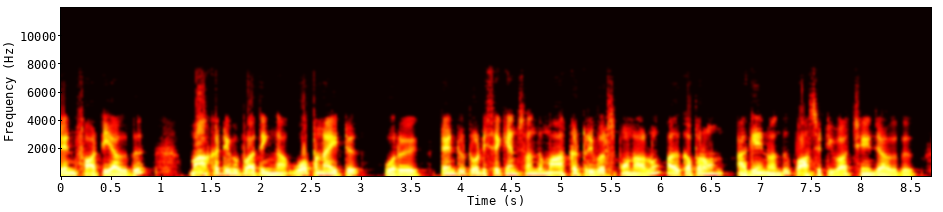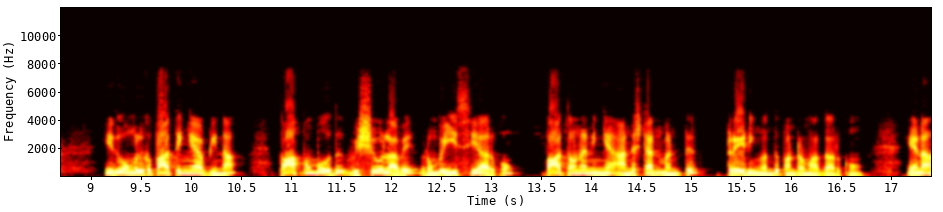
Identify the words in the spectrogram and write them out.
டென் ஃபார்ட்டி ஆகுது. மார்க்கெட் இப்போ பார்த்தீங்கன்னா ஓப்பன் ஆகிட்டு ஒரு டென் டு டுவெண்ட்டி செகண்ட்ஸ் வந்து மார்க்கெட் ரிவர்ஸ் போனாலும் அதுக்கப்புறம் அகெயின் வந்து பாசிட்டிவாக சேஞ்ச் ஆகுது. இது உங்களுக்கு பார்த்தீங்க அப்படின்னா பார்க்கும்போது விஷுவலாகவே ரொம்ப ஈஸியாக இருக்கும். பார்த்தோன்னே நீங்கள் அண்டர்ஸ்டாண்ட் பண்ணிட்டு ட்ரேடிங் வந்து பண்ணுற மாதிரி தான் இருக்கும். ஏன்னா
